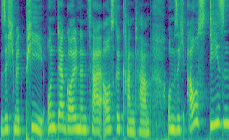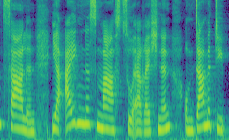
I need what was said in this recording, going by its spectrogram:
sich mit Pi und der goldenen Zahl ausgekannt haben, um sich aus diesen Zahlen ihr eigenes Maß zu errechnen, um damit die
